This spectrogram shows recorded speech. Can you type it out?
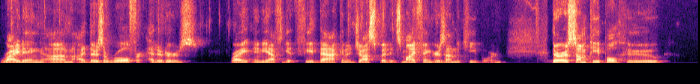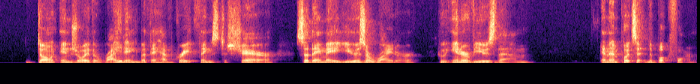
writing. Um, I, there's a role for editors, right? And you have to get feedback and adjust, but it's my fingers on the keyboard. There are some people who don't enjoy the writing, but they have great things to share. So they may use a writer who interviews them and then puts it into book form.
